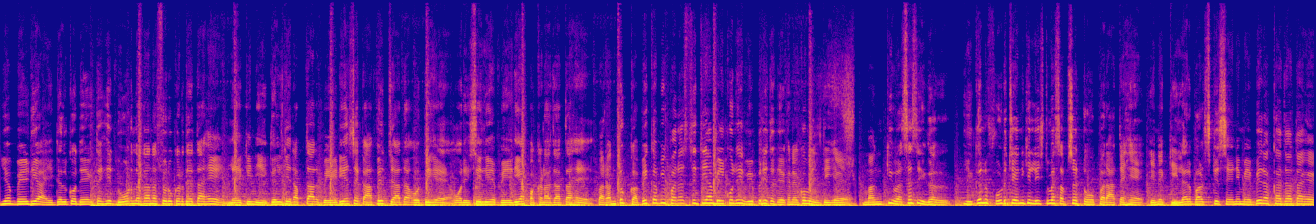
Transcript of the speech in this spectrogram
यह भेड़िया ईगल को देखते ही दौड़ लगाना शुरू कर देता है, लेकिन ईगल की रफ्तार भेड़िए से काफ़ी ज़्यादा होती है और इसीलिए भेड़िया पकड़ा जाता है। परंतु कभी कभी परिस्थितियाँ बिल्कुल ही विपरीत देखने को मिलती है। Monkey versus eagle eagle food chain की लिस्ट में सबसे टॉप पर आते हैं। इन्हें किलर बर्ड्स की श्रेणी में भी रखा जाता है।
